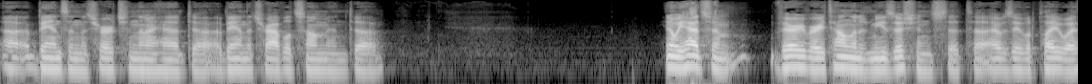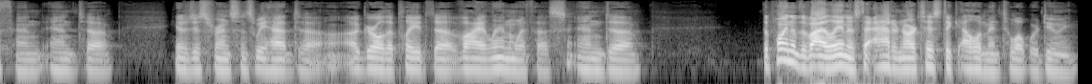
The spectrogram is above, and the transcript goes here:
uh, bands in the church, and then I had uh, a band that traveled some, and uh, you know, we had some very, very talented musicians that uh, I was able to play with, and and uh, you know, just for instance, we had uh, a girl that played violin with us, and the point of the violin is to add an artistic element to what we're doing.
